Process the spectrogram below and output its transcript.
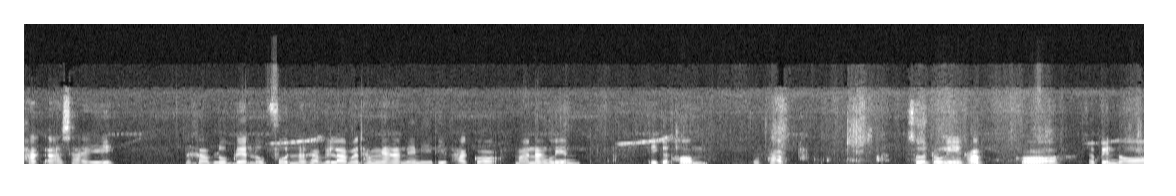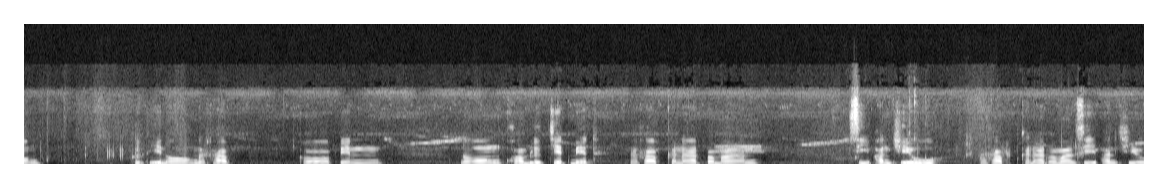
พักอาศัยนะครับหลบแดดหลบฝนนะครับ เวลามาทำงานไม่มีที่พักก็มานั่งเล่นที่กระท่อมนะครับ ส่วนตรงนี้ครับ ก็จะเป็นหนองพื้นที่หนองนะครับ ก็เป็นหนองความลึก 7 เมตรนะครับ ขนาดประมาณ 4,000 คิวนะครับ ขนาดประมาณ 4,000 คิว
